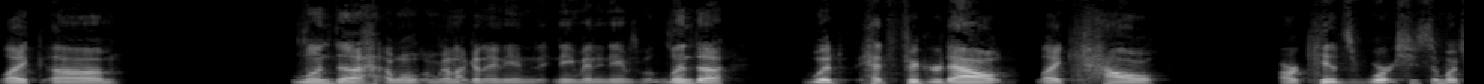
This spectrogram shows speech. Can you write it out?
like um, Linda, I won't, I'm not going to name, name any names, but Linda would had figured out like how our kids work. She's so much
